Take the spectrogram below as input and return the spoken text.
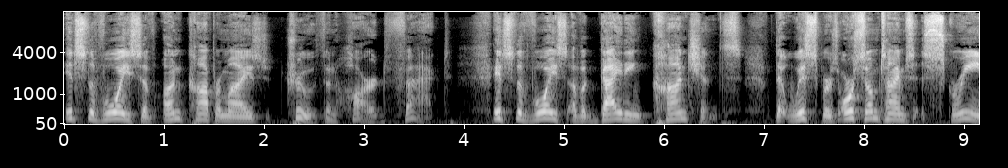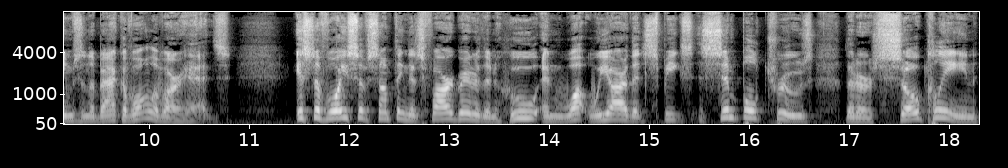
It's the voice of uncompromised truth and hard fact. It's the voice of a guiding conscience that whispers or sometimes screams in the back of all of our heads. It's the voice of something that's far greater than who and what we are that speaks simple truths that are so clean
